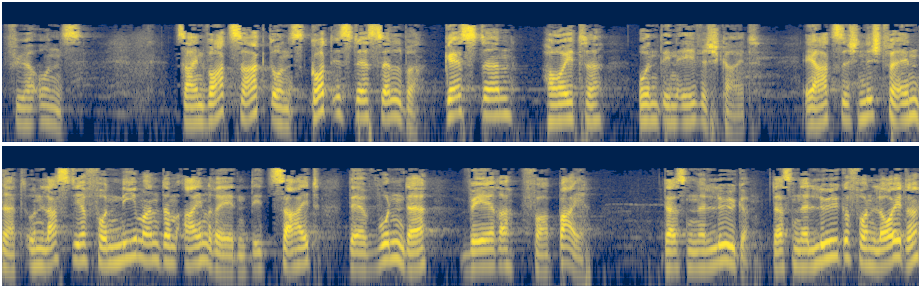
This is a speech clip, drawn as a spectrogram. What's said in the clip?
für uns. Sein Wort sagt uns, Gott ist derselbe, gestern, heute und in Ewigkeit. Er hat sich nicht verändert und lass dir von niemandem einreden, die Zeit der Wunder wäre vorbei. Das ist eine Lüge. Das ist eine Lüge von Leuten,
